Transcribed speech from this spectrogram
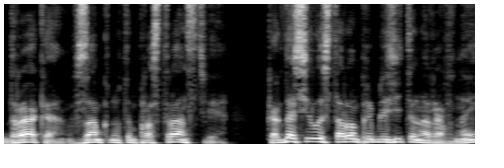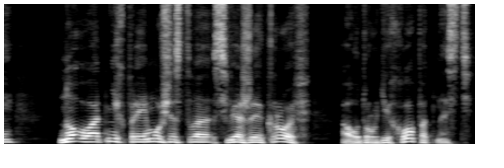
Драка в замкнутом пространстве, когда силы сторон приблизительно равны, но у одних преимущество свежая кровь, а у других опытность,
